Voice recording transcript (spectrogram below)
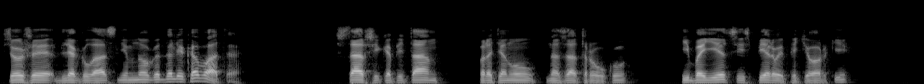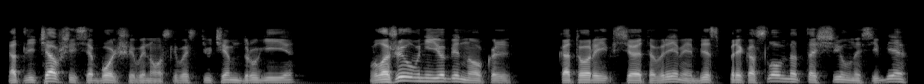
Все же для глаз немного далековато. Старший капитан протянул назад руку, и боец из первой пятерки отличавшийся большей выносливостью, чем другие, вложил в нее бинокль, который все это время беспрекословно тащил на себе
